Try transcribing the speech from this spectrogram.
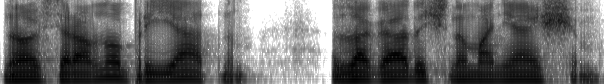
но все равно приятным, загадочно манящим.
